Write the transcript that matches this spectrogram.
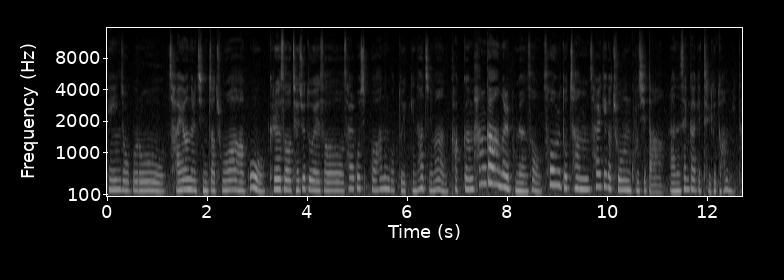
개인적으로 자연을 진짜 좋아하고 그래서 제주도에서 살고 싶어 하는 것도 있긴 하지만 가끔 한강을 보면서 서울도 참 살기가 좋은 곳이다 라는 생각이 들기도 합니다.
